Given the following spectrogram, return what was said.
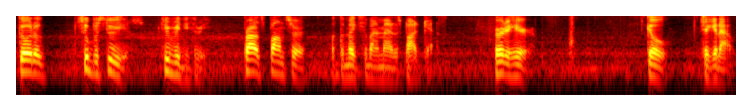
Go to Super Studios 253. Proud sponsor of the Mexi Mind Matters podcast. Heard it here. Go check it out.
